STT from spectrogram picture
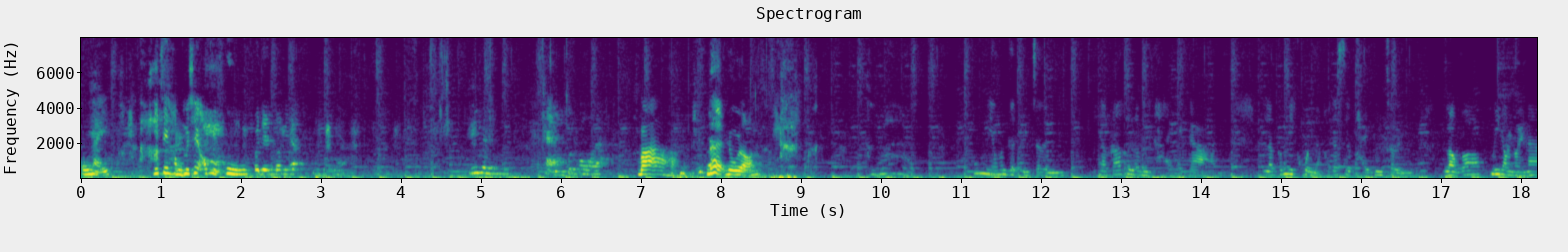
ตรงไหน ไม่ใช่ครับไม่ใช่ออฟฟิศกูประเด็นตอนเนี้ยนี่เป็นแผนของคุณโมนะ บ้าได้หนูเหรอ คือว่าพรุ่งนี้มันเกิดคุณเจิน แล้วก็คือเรามีถ่ายรายการ แล้วก็มีคนอะเขาจะเซอร์ไพรส์คุณเจินเราก็ไม่ยอมน้อยหน้า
